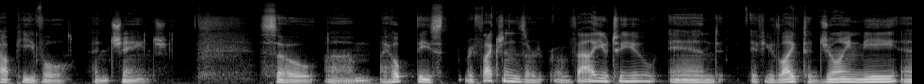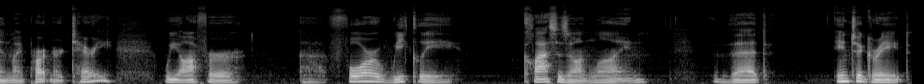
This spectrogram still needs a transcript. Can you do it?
upheaval and change. So um, I hope these reflections are of value to you. And if you'd like to join me and my partner Terry, we offer uh, four weekly classes online that integrate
